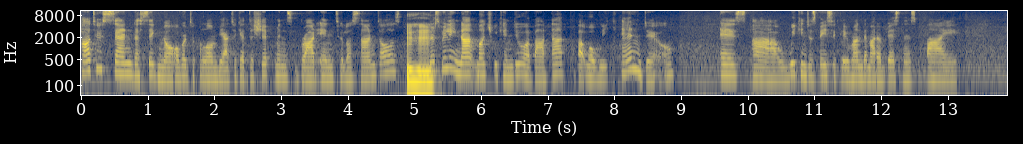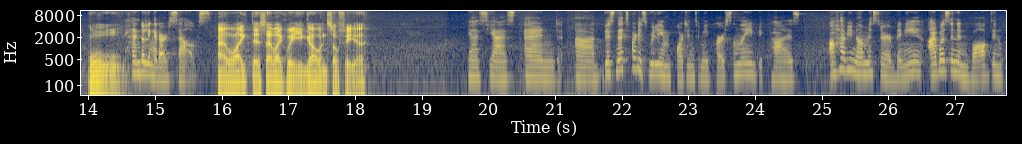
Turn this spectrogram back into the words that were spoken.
how to send the signal over to Colombia to get the shipments brought into Los Santos, Mm-hmm. there's really not much we can do about that. But what we can do is uh, we can just basically run them out of business by Ooh. handling it ourselves. I like this. I like where you're going, Sophia. Yes, yes. And uh, this next part is really important to me personally because I'll have you know, Mr. Vinny, I wasn't involved in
